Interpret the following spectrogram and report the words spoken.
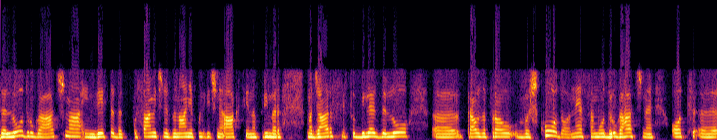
zelo drugačna in veste, da posamične zunanje politične akcije, naprimer Mačarske, so bile zelo Eh, pravzaprav v škodo, ne samo drugačne, od, eh,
